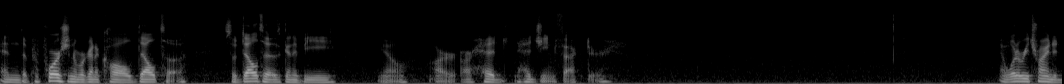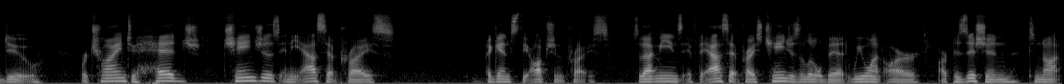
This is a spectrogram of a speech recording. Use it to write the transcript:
And the proportion we're going to call delta. So delta is going to be, you know, our, our hedge, hedging factor. And what are we trying to do? We're trying to hedge changes in the asset price against the option price. So that means if the asset price changes a little bit, we want our, our position to not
